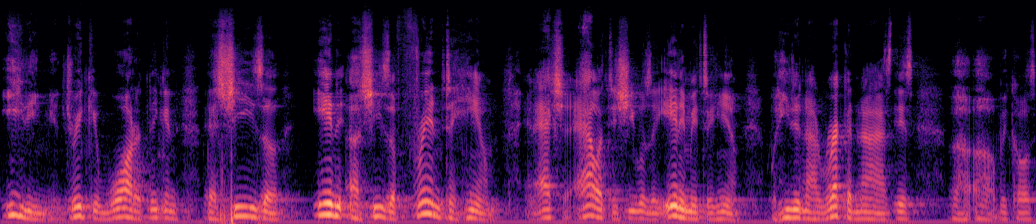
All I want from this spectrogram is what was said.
eating and drinking water, thinking that she's a in, uh, she's a friend to him. In actuality, she was an enemy to him. But he did not recognize this uh, uh, because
